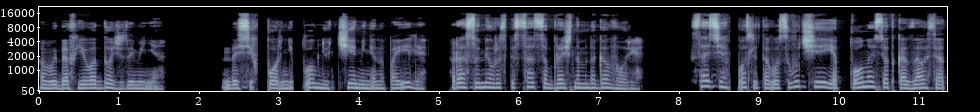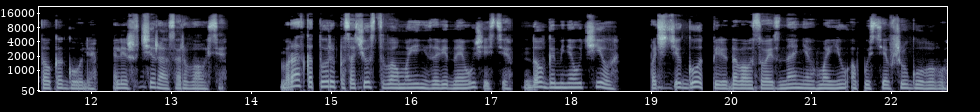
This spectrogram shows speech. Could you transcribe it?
выдав его дочь за меня. До сих пор не помню, чем меня напоили, раз умел расписаться в брачном договоре. Кстати, после того случая я полностью отказался от алкоголя, лишь вчера сорвался. Брат, который посочувствовал моей незавидной участи, долго меня учил, почти год передавал свои знания в мою опустевшую голову,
